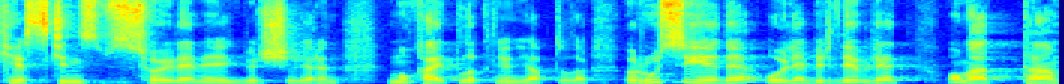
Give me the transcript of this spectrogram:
keskin söylemeyik bir şeylerin mukayyetlik yaptılar. Rusya'da öyle bir devlet ona tam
